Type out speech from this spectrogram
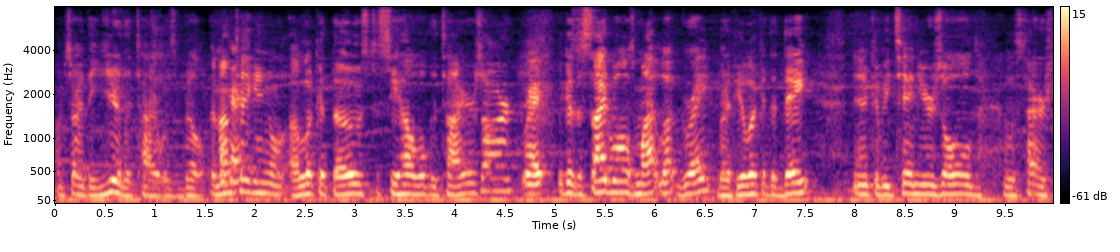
I'm sorry, the year the tire was built. And I'm taking a, a look at those to see how old the tires are. Right. Because the sidewalls might look great, but if you look at the date, then it could be 10 years old. Those tires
